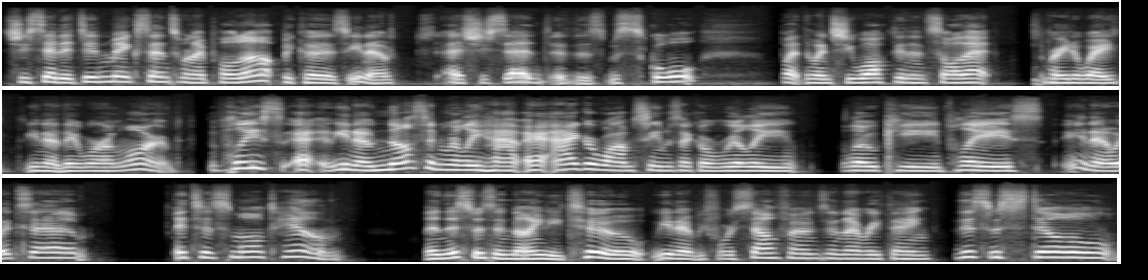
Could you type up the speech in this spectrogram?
She said it didn't make sense when I pulled up because, you know, as she said, this was school. But when she walked in and saw that right away, you know, they were alarmed. The police, uh, you know, nothing really happened. Agawam seems like a really low key place. You know, it's a it's a small town. And this was in 92, you know, before cell phones and everything. This was still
